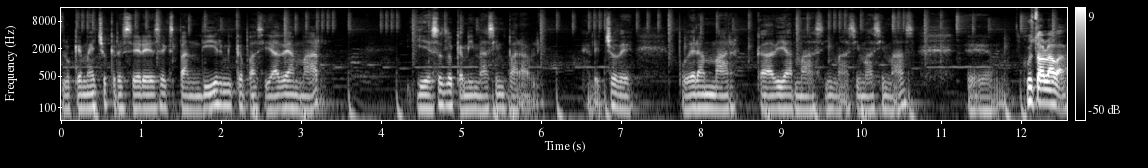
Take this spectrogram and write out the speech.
Lo que me ha hecho crecer es expandir mi capacidad de amar y eso es lo que a mí me hace imparable. El hecho de poder amar cada día más y más y más y más. Eh, justo hablaba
